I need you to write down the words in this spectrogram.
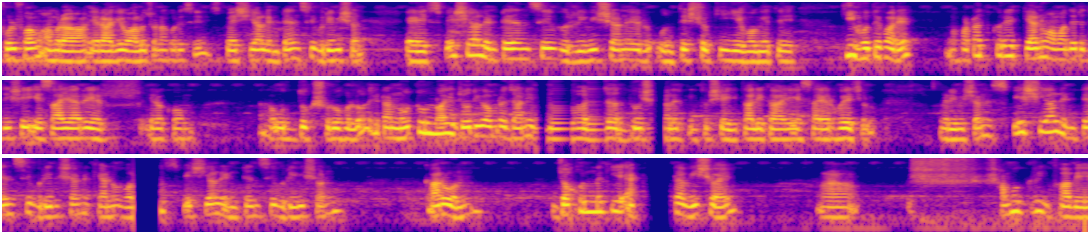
Full form আমরা এর আগেও আলোচনা করেছি স্পেশিয়াল ইন্টেন্সিভ রিভিশন এই স্পেশিয়াল ইন্টেন্সিভ রিভিশনের উদ্দেশ্য কি এবং এতে কি হতে পারে? হঠাৎ করে কেন আমাদের দেশে এসআইআর এর এরকম উদ্যোগ শুরু হলো? এটা নতুন নয়, যদিও আমরা জানি দু হাজার দুই সালের কিন্তু সেই তালিকায় এসআইআর হয়েছিল। রিভিশন স্পেশিয়াল ইন্টেন্সিভ রিভিশন কেন বলা স্পেশিয়াল ইন্টেন্সিভ রিভিশন কারণ যখন নাকি একটা বিষয় সামগ্রিকভাবে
